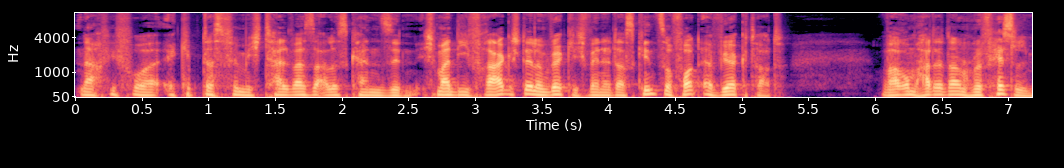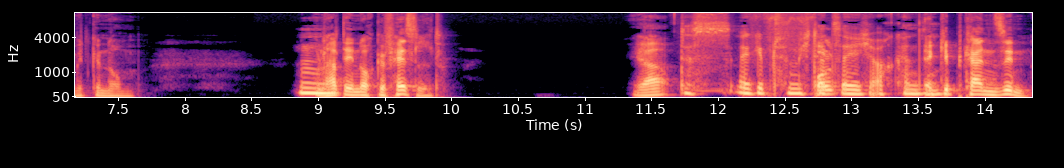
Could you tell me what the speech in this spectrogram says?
Nach wie vor ergibt das für mich teilweise alles keinen Sinn. Ich meine, die Fragestellung wirklich, wenn er das Kind sofort erwürgt hat, warum hat er dann noch eine Fessel mitgenommen? Hm. Und hat den noch gefesselt? Ja. Das ergibt für mich tatsächlich auch keinen Sinn. Ergibt keinen Sinn.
